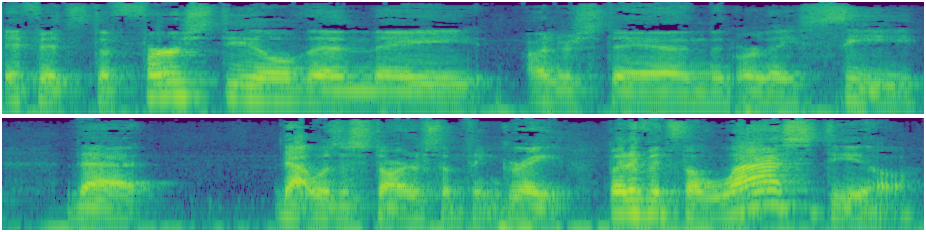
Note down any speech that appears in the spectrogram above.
if it's the first deal, then they understand or they see that that was a start of something great. But if it's the last deal,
